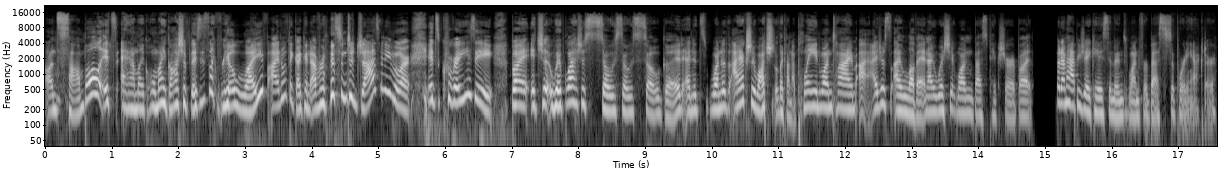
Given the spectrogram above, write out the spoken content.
ensemble it's and i'm like oh my gosh if this is like real life i don't think i can ever listen to jazz anymore it's crazy but it's just, whiplash is so so so good and it's one of the, i actually watched it like on a plane one time I, I just i love it and i wish it won best picture but but i'm happy jk simmons won for best supporting actor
